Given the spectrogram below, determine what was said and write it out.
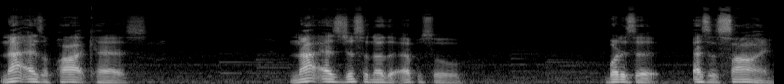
not as a podcast, not as just another episode, but as a as a sign.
